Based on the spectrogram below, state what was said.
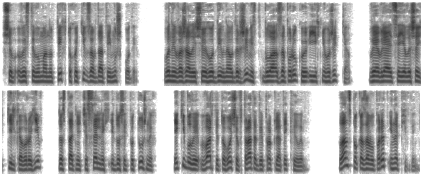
щоб вести в оману тих, хто хотів завдати йому шкоди. Вони вважали, що його дивна одержимість була запорукою їхнього життя. Виявляється, є лише кілька ворогів, достатньо чисельних і досить потужних, які були варті того, щоб втратити проклятий килим. Ланс показав уперед і на південь.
